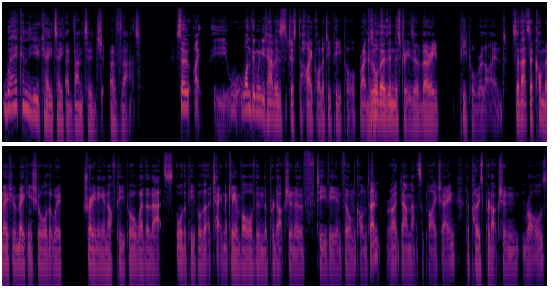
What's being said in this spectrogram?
Where can the UK take advantage of that? So, I, one thing we need to have is just high quality people, right? Because mm. all those industries are very people reliant. So, that's a combination of making sure that we're training enough people, whether that's all the people that are technically involved in the production of TV and film content, right down that supply chain, the post production roles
